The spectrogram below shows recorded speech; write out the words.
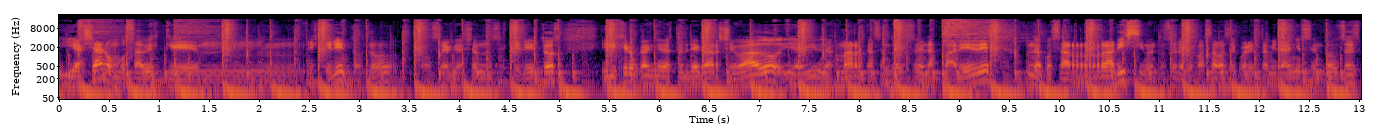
y hallaron, vos sabés que... Mm, esqueletos, ¿no? Que hallaron unos esqueletos y dijeron que alguien los tendría que haber llevado y había unas marcas entonces en las paredes, una cosa rarísima, entonces lo que pasaba hace 40.000 años entonces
